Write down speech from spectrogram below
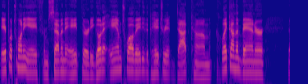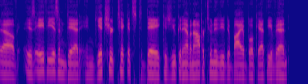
April 28th from 7 to 8.30. Go to am1280thepatriot.com. Click on the banner of Is Atheism Dead? and get your tickets today because you can have an opportunity to buy a book at the event.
